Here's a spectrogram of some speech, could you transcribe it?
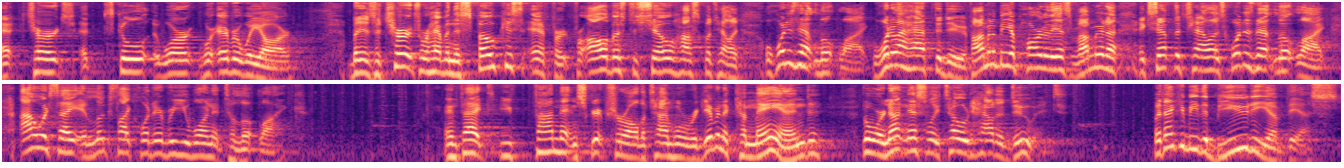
at church, at school, at work, wherever we are. But as a church, we're having this focused effort for all of us to show hospitality. Well, what does that look like? What do I have to do? If I'm going to be a part of this, if I'm going to accept the challenge, what does that look like? I would say it looks like whatever you want it to look like. In fact, you find that in Scripture all the time where we're given a command, but we're not necessarily told how to do it. But that could be the beauty of this.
